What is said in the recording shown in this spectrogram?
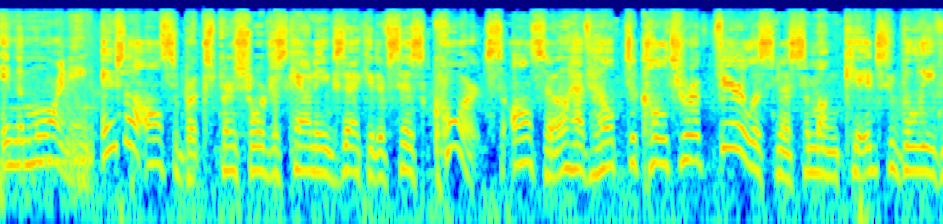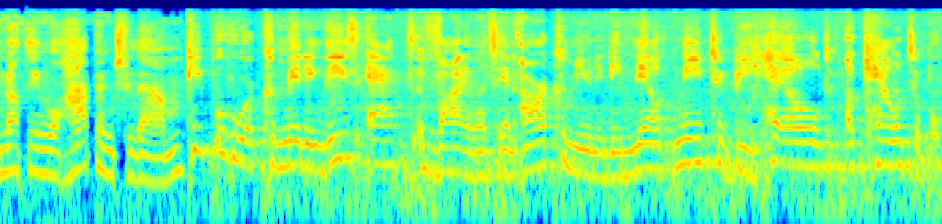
in the morning. Angela Alsobrooks, Prince George's County executive, says courts also have helped a culture of fearlessness among kids who believe nothing will happen to them. People who are committing these acts of violence in our community need to be held accountable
